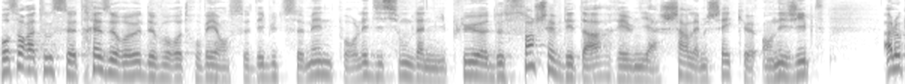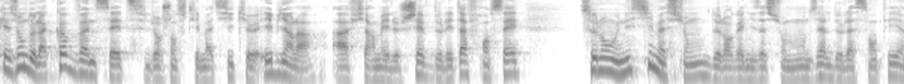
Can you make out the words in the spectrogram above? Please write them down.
Bonsoir à tous, très heureux de vous retrouver en ce début de semaine pour l'édition de la nuit. Plus de 100 chefs d'État réunis à Sharm el-Sheikh en Égypte à l'occasion de la COP27. L'urgence climatique est bien là, a affirmé le chef de l'État français. Selon une estimation de l'Organisation mondiale de la santé,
